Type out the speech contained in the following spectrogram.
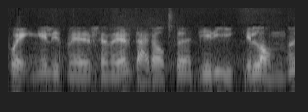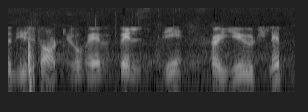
poenget litt mer generelt er at eh, de rike landene de starter jo med veldig høye utslipp.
